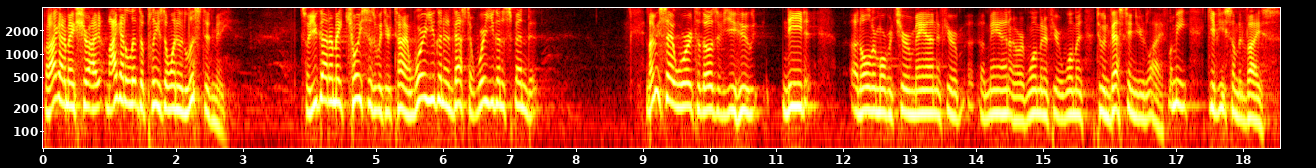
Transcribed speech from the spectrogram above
But I got to make sure I, I got to live to please the one who enlisted me. So you got to make choices with your time. Where are you going to invest it? Where are you going to spend it? Let me say a word to those of you who need an older, more mature man, if you're a man, or a woman, if you're a woman, to invest in your life. Let me give you some advice.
